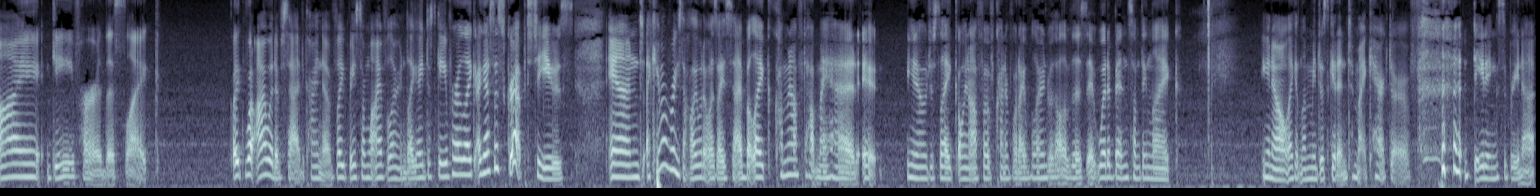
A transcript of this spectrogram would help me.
I gave her this like like what I would have said kind of like based on what I've learned. Like I just gave her like I guess a script to use. And I can't remember exactly what it was I said, but like coming off the top of my head, it you know, just like going off of kind of what I've learned with all of this, it would have been something like you know, like let me just get into my character of dating Sabrina.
